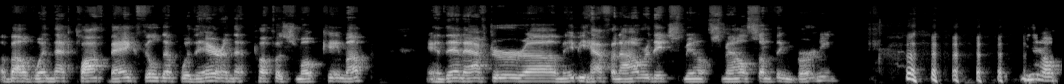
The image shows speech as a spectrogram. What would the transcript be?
about when that cloth bag filled up with air and that puff of smoke came up. And then after uh, maybe half an hour, they'd smell, smell something burning you know,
